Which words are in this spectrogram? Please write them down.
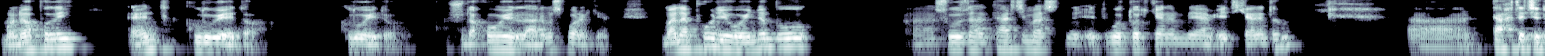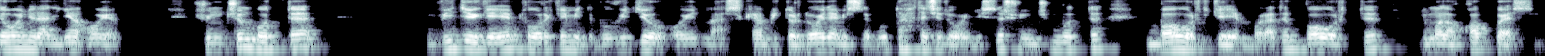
Monopoly and Cluedo. Cluedo. Shunaqa o'yinlarimiz bor ekan. Monopoly o'yini bu e, so'zdan tarjimasini aytib o'tayotganimda ham aytgan edim. E, taxt ichida o'ynaladigan o'yin. Shuning uchun bu yerda videoga ham to'g'ri kelmaydi. Bu video o'yin emas. Kompyuterda o'ynamaysiz, Bu taxt ichida o'ynaysiz. Shuning uchun bu yerda board game bo'ladi. Boardni dumaloq olib qo'yasiz.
